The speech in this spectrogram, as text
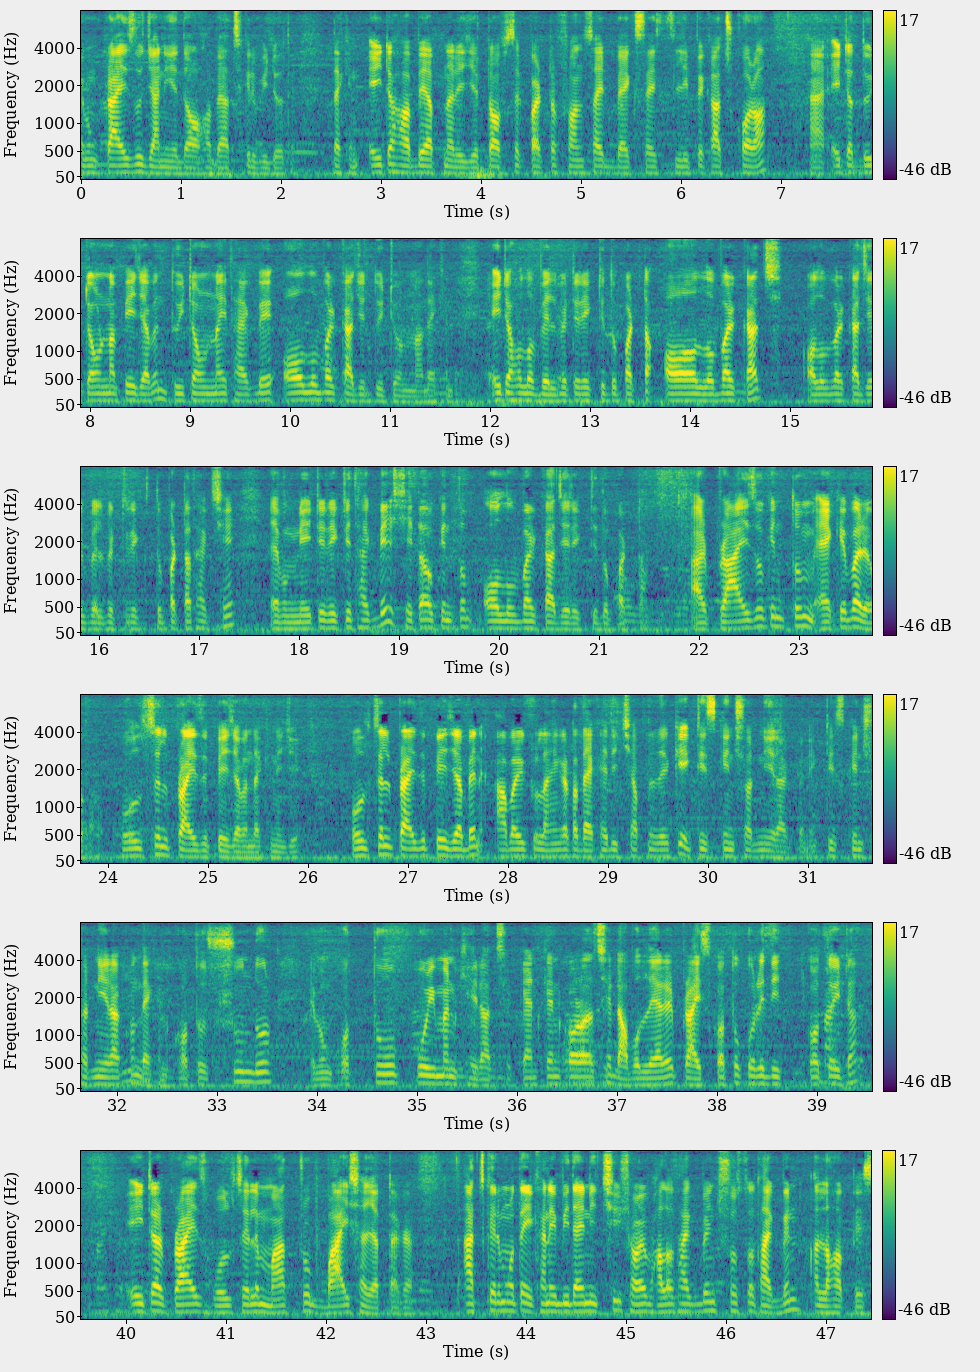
এবং প্রাইসও জানিয়ে দেওয়া হবে আজকের ভিডিওতে। দেখেন, এইটা হবে আপনার এই যে টপসের পার্টটা ফ্রন্ট সাইড ব্যাক সাইড স্লিপে কাজ করা। হ্যাঁ এইটার দুইটা ওড়না পেয়ে যাবেন, দুইটা ওড়নাই থাকবে অল ওভার কাজের দুইটা ওড়না, দেখেন। এইটা হলো ভেলভেটের একটি দোপাট্টা অল ওভার কাজ অল ওভার কাজের ভেলভেটের একটি দোপাট্টা থাকছে এবং নেটের একটি থাকবে, সেটাও কিন্তু অল ওভার কাজের একটি দোপাট্টা। আর প্রাইসও কিন্তু একেবারে হোলসেল প্রাইসে পেয়ে যাবেন দেখেন এই যে। হোলসেল প্রাইসে পেয়ে যাবেন। আবার একটু লেহেঙ্গাটা দেখাই দিচ্ছি আপনাদেরকে। একটি স্ক্রিনশট নিয়ে রাখবেন। একটি স্ক্রিনশট নিয়ে রাখুন। দেখেন কত সুন্দর এবং কত পরিমাণ ঘের আছে। ক্যান ক্যান করা আছে। ডাবল লেয়ারের প্রাইস কত করে দি কত এটা? এইটার প্রাইস হোলসেলে মাত্র বাইশ হাজার টাকা। আজকের মতো এখানে বিদায় নিচ্ছি। সবাই ভালো থাকবেন, সুস্থ থাকবেন। আল্লাহ হাফেজ।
